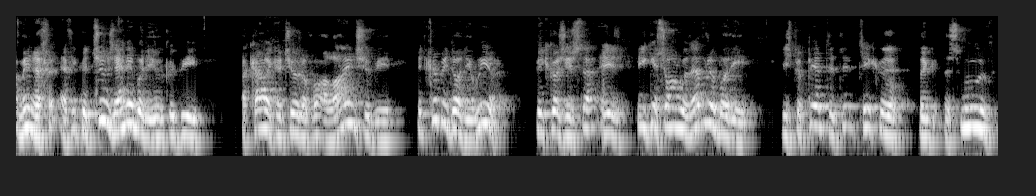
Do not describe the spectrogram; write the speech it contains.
I mean, if if you could choose anybody who could be a caricature of what a lion should be, it could be Doddie Weir because he's, he's, he gets on with everybody. He's prepared to take the, the, the, smooth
